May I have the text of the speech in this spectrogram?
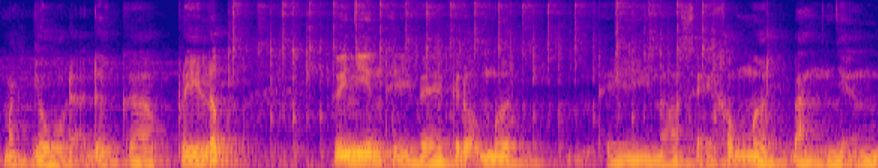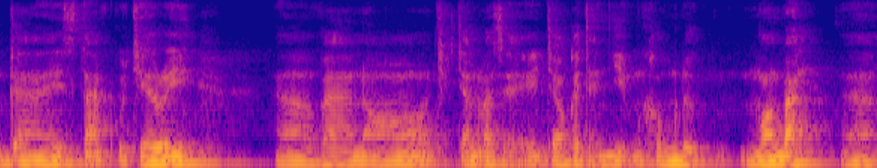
mặc dù đã được uh, pre-loop. Tuy nhiên thì về cái độ mượt thì nó sẽ không mượt bằng những cái stab của Cherry à, và nó chắc chắn là sẽ cho cái trải nghiệm không được ngon bằng. À,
